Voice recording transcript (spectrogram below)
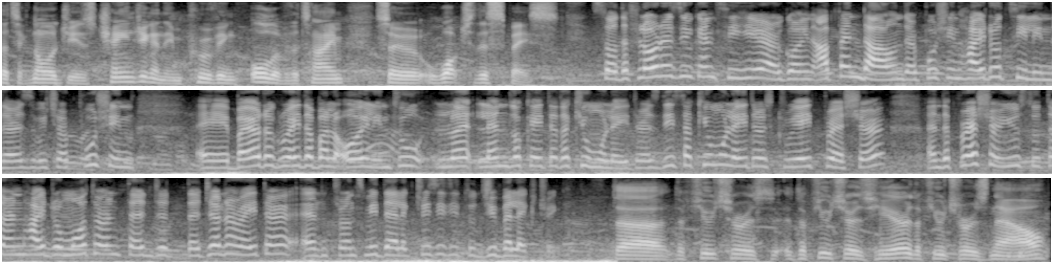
The technology is changing and improving all of the time, so watch this space. So the floaters you can see here are going up and down. They're pushing hydro cylinders, which are pushing a biodegradable oil into land-located accumulators. These accumulators create pressure, and the pressure used to turn hydro motor and the generator and transmit the electricity to Gib Electric. The, the future is the future is here. The future is now.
